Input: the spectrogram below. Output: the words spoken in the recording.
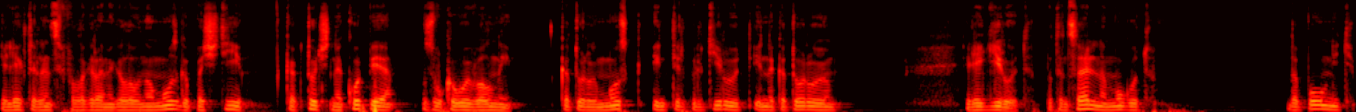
электроэнцефалограмме головного мозга, почти как точная копия звуковой волны, которую мозг интерпретирует и на которую реагирует. Потенциально могут дополнить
